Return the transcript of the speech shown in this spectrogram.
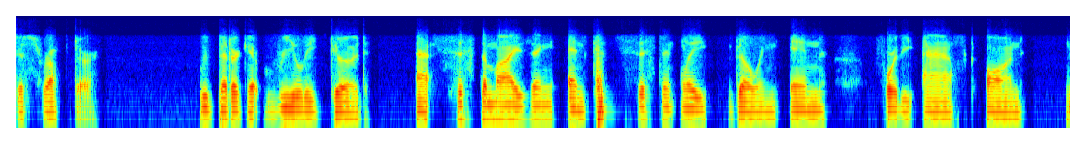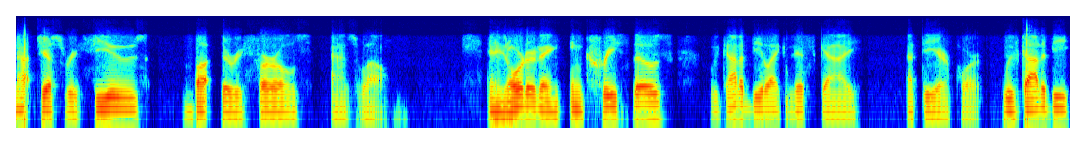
disruptor, we better get really good systemizing and consistently going in for the ask on not just refuse, but the referrals as well. And in order to increase those, we got to be like this guy at the airport. We've got to be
